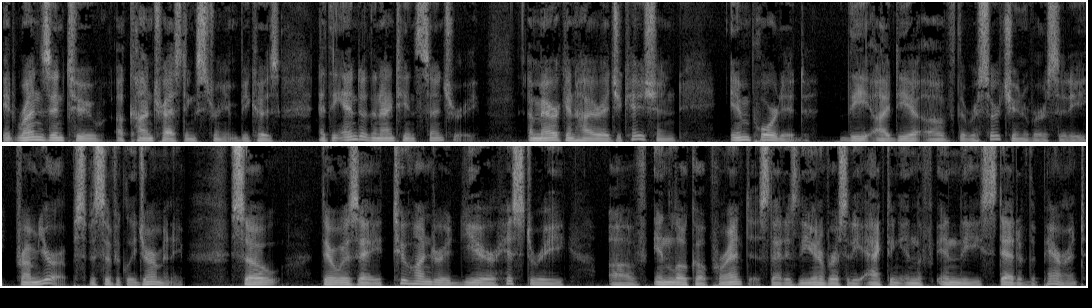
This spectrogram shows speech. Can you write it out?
It runs into a contrasting stream because at the end of the 19th century, American higher education imported the idea of the research university from Europe, specifically Germany. So there was a 200 year history of in loco parentis, that is, the university acting in the, in the stead of the parent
